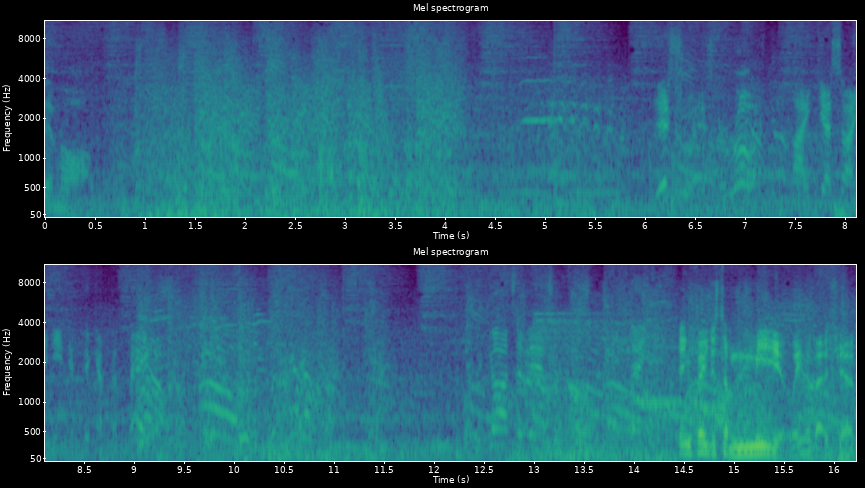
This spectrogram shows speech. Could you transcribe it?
Them off. This one is heroic. I guess I need to pick up the pace. The gods have answered. Thank you. Getting Fei just immediately with that shit.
